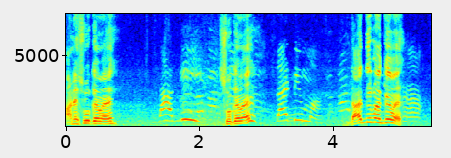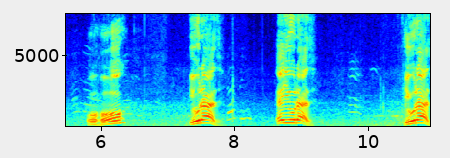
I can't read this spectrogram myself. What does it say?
આને શું કહેવાય? શું કહેવાય? દાદીમાં. દાદીમાં કહેવાય? ઓહો. યુવરાજ. એ યુવરાજ. યુવરાજ.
